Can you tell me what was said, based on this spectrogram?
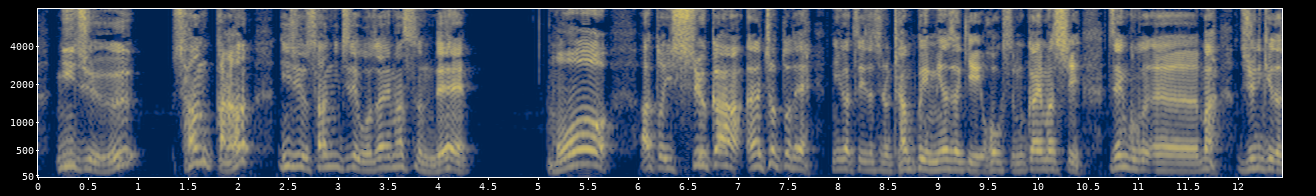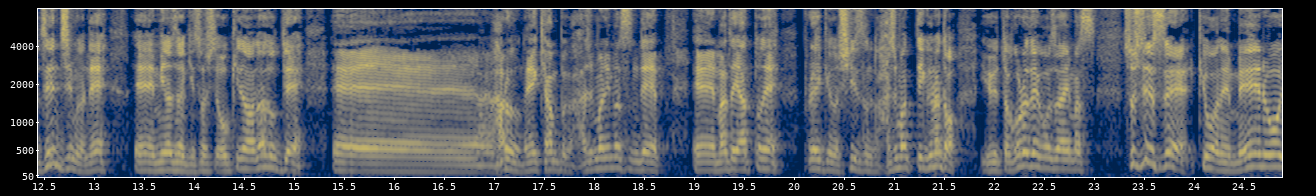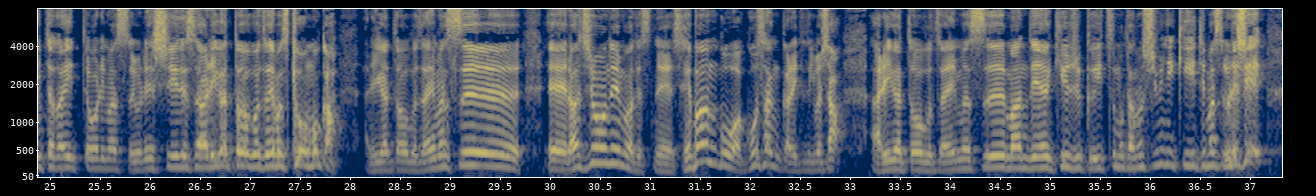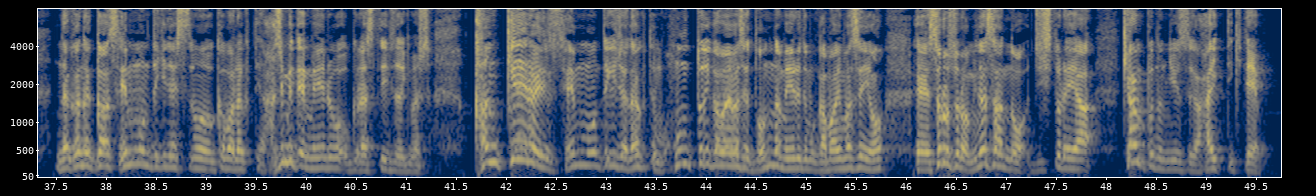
23かな ?23 日でございますんで、もう、あと1週間、えちょっとで、2月1日のキャンプイン宮崎ホークス迎えますし、全国、えーまあ、12球団全チームがね、えー宮崎、そして沖縄などで、えー春のね、キャンプが始まりますんで、えーまたやっとね、プロ野球のシーズンが始まっていくなというところでございます。そしてですね、今日はね、メールをいただいております。嬉しいです。ありがとうございます。今日もか。ありがとうございます。えーラジオネームはですね、背番号は5さんからいただきました。ありがとうございます。マンデー野球塾いつも楽ししみに聞いてます。嬉しいなかなか専門的な質問を浮かばなくて、初めてメールを送らせていただきました。関係ないです。専門的じゃなくても、本当に構いません。どんなメールでも構いませんよ。えーそろそろ皆さんの自主トレや、キャンプのニュースが入ってきて、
